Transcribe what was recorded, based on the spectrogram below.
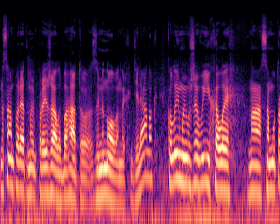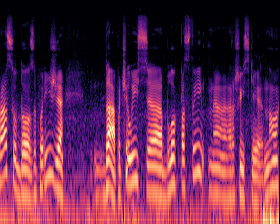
Насамперед ми проїжджали багато замінованих ділянок. Коли ми вже виїхали на саму трасу до Запоріжжя, да, почались е, блокпости е, рашистські, але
